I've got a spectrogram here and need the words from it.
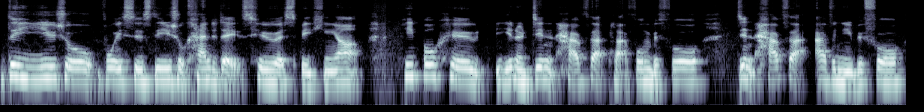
the usual voices, the usual candidates who are speaking up, people who you know didn't have that platform before, didn't have that avenue before,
